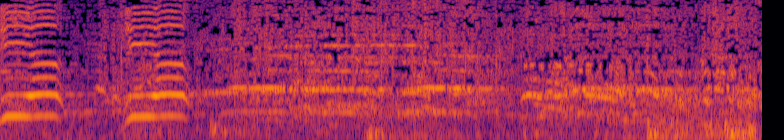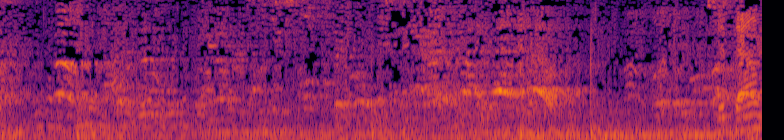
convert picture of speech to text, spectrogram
D up. D up. Get down.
